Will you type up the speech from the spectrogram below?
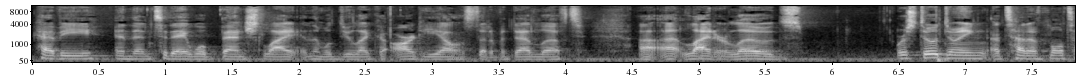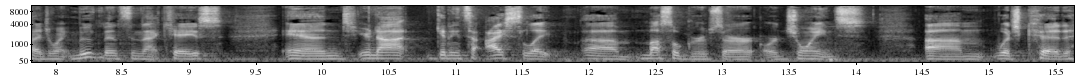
heavy and then today we'll bench light and then we'll do like a RDL instead of a deadlift uh, at lighter loads we're still doing a ton of multi joint movements in that case, and you're not getting to isolate um, muscle groups or, or joints, um, which could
